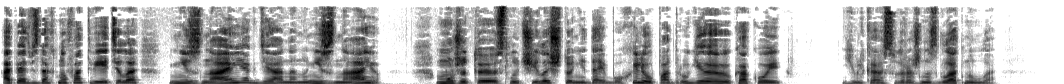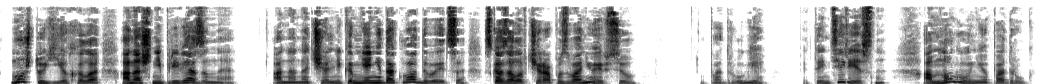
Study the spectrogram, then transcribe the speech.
опять вздохнув, ответила, «Не знаю я, где она, ну не знаю. Может, э, случилось что, не дай бог, или у подруги э, какой?» Юлька судорожно сглотнула. «Может, уехала, она ж не привязанная. Она начальника мне не докладывается. Сказала, вчера позвоню, и все». У подруги? Это интересно. А много у нее подруг?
